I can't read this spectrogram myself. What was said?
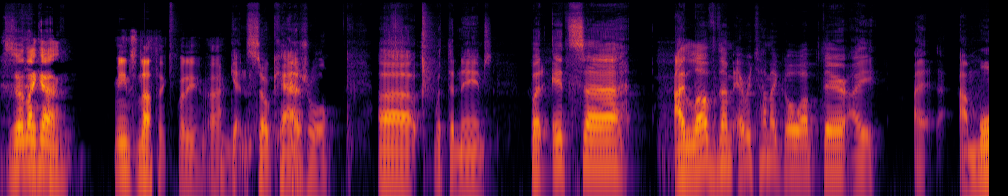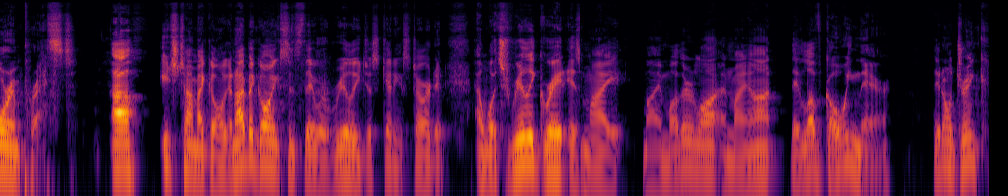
Is there like a Means nothing. What do you? Uh, I'm getting so casual uh, with the names, but it's uh, I love them. Every time I go up there, I, I I'm more impressed oh each time I go, and I've been going since they were really just getting started. And what's really great is my my mother-in-law and my aunt. They love going there. They don't drink,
